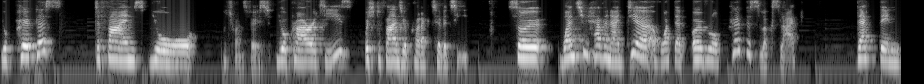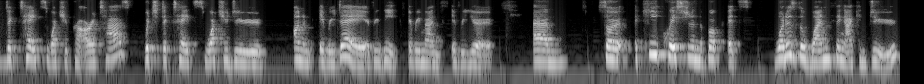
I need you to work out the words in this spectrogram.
your purpose defines your which one's first? Your priorities, which defines your productivity. So once you have an idea of what that overall purpose looks like, that then dictates what you prioritize, which dictates what you do on every day, every week, every month, every year. Um, so a key question in the book, it's what is the one thing I can do?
